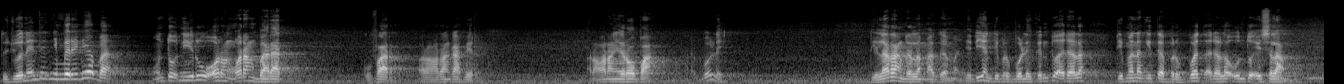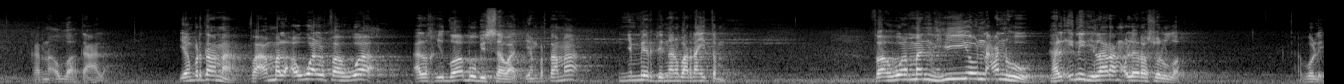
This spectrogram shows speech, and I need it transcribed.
Tujuannya itu nyemir ini apa? Untuk niru orang-orang barat kufar, orang-orang kafir, orang-orang Eropa. Boleh. Dilarang dalam agama. Jadi yang diperbolehkan itu adalah di mana kita berbuat adalah untuk Islam karena Allah taala. Yang pertama, fa amal awal fahuwa al khidabu bisawat. Yang pertama, nyemir dengan warna hitam. fahuwa manhiyun anhu hal ini dilarang oleh Rasulullah Tidak boleh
